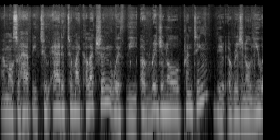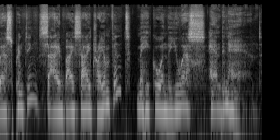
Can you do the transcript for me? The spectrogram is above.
I'm also happy to add it to my collection with the original printing, the original US printing, side by side triumphant, Mexico and the US hand in hand.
